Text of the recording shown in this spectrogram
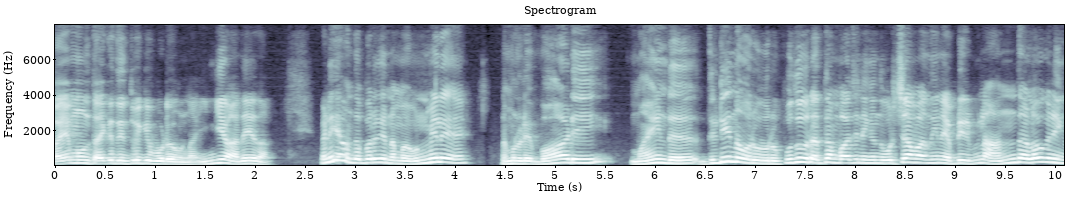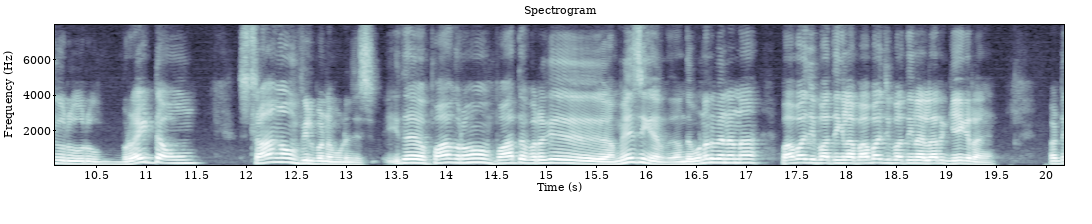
பயமும் தயக்கத்தையும் தூக்கி போடுவோம்னா இங்கேயும் அதே தான் வெளியே வந்த பிறகு நம்ம உண்மையிலே நம்மளுடைய பாடி மைண்டு திடீர்னு ஒரு ஒரு புது ரத்தம் பாய்ச்சி நீங்கள் வந்து உற்சாகமாக இருந்தீங்கன்னா எப்படி இருப்பீங்களோ அந்த அளவுக்கு நீங்கள் ஒரு ஒரு பிரைட்டாகவும் ஸ்ட்ராங்காகவும் ஃபீல் பண்ண முடிஞ்சிச்சு. இதை பார்க்குறோம் பார்த்த பிறகு அமேசிங்காக இருந்தது. அந்த உணர்வு என்னென்னா பாபாஜி பார்த்தீங்களா பாபாஜி பார்த்தீங்களா எல்லாரும் கேட்குறாங்க பட்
